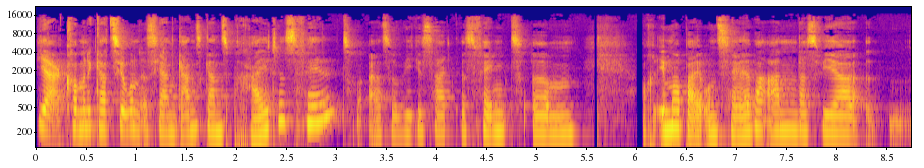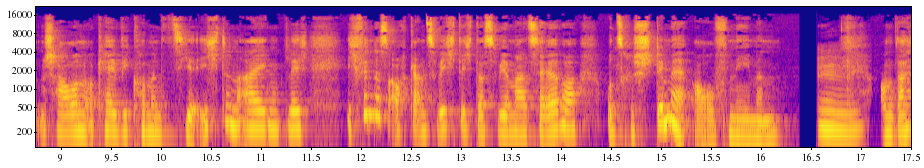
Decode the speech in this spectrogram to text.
Ja, Kommunikation ist ja ein ganz, ganz breites Feld. Also wie gesagt, es fängt ähm, auch immer bei uns selber an, dass wir schauen, okay, wie kommuniziere ich denn eigentlich? Ich finde es auch ganz wichtig, dass wir mal selber unsere Stimme aufnehmen. Mhm. Und dann,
